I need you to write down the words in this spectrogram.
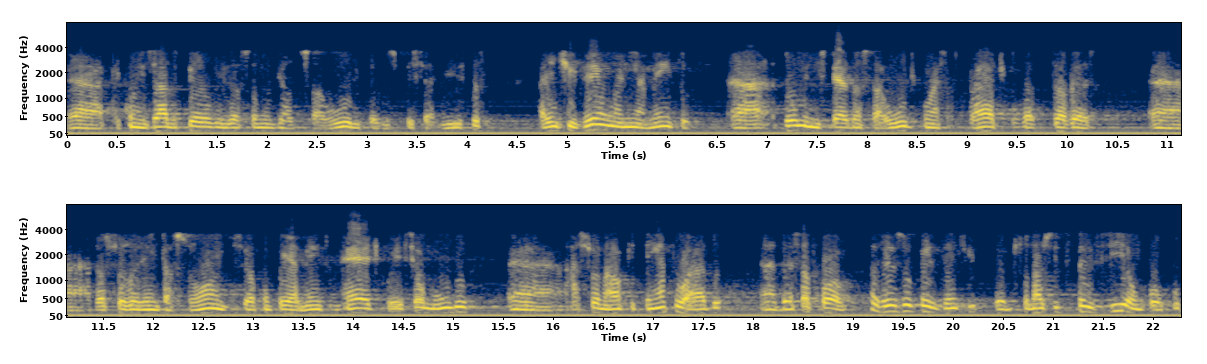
é, preconizada pela Organização Mundial de Saúde, pelos especialistas. A gente vê um alinhamento do Ministério da Saúde com essas práticas através é, das suas orientações, do seu acompanhamento médico. Esse é o mundo é, racional que tem atuado é, dessa forma. Às vezes o presidente Bolsonaro se distancia um pouco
